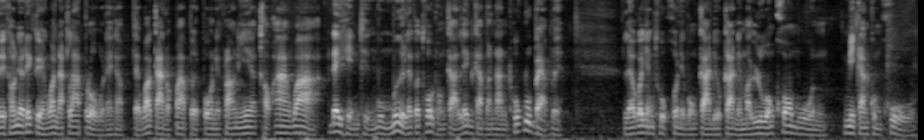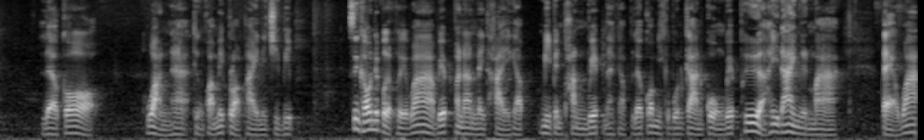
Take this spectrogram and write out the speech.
โดยเขาเนี่ยเรียกตัวเองว่านักล่าโปรนะครับแต่ว่าการออกมาเปิดโปงในครั้งนี้เขาอ้างว่าได้เห็นถึงมุมมืดและก็โทษของการเล่นการพนันทุกรูปแบบเลย แล้วก็ยังถูกคนในวงการเดียวกันเนี่ยมาล้วงข้อมูล มีการข่มขู่ แล้วก็หวั่นฮะถึงความไม่ปลอดภัยในชีวิต ซึ่งเขาได้เปิดเผยว่าเว็บพนันในไทยครับมีเป็นพันเว็บนะครับแล้วก็มีกระบวนการโกงเว็บเพื่อให้ได้เงินมา แต่ว่า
